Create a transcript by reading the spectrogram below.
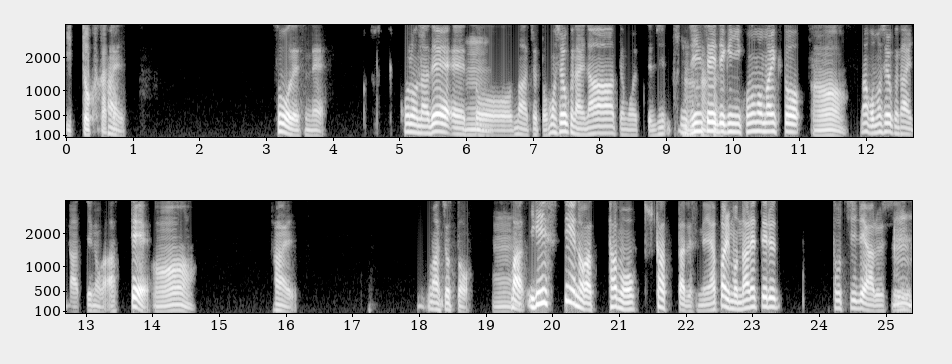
言っとくかと。はい。そうですね。コロナで、えっと、まあちょっと面白くないなーって思って、じ人生的にこのまま行くと、うん。なんか面白くないなっていうのがあって、うん。はい。まあちょっと、うん。まあイギリスっていうのが多分大きかったですね。やっぱりもう慣れてる土地であるし、うんうんうんう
